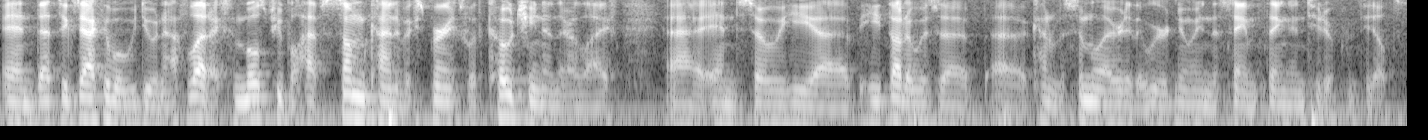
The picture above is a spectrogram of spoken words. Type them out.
And that's exactly what we do in athletics. And most people have some kind of experience with coaching in their life. Uh, and so he, he thought it was a, a kind of a similarity that we were doing the same thing in two different fields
